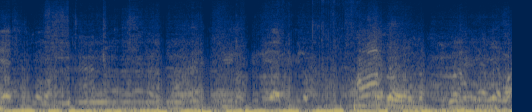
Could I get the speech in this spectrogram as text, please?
ရဲချုပ်တော့ဖြည်းတော့ဖြည်းရဖြည်းတော့အားတော့ရရပါ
